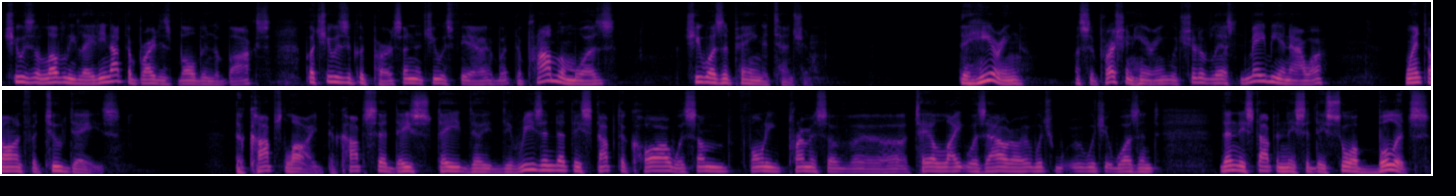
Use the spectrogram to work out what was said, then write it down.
She was a lovely lady, not the brightest bulb in the box, but she was a good person and she was fair. But the problem was she wasn't paying attention. The hearing, a suppression hearing, which should have lasted maybe an hour, went on for two days the cops lied. The cops said they, they the, the reason that they stopped the car was some phony premise of uh, a tail light was out, or which which it wasn't. Then they stopped and they said they saw bullets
